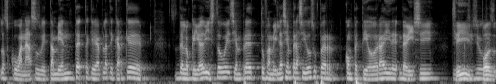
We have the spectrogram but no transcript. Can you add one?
Los cubanazos, güey. También te, te quería platicar que de lo que yo he visto, güey, siempre tu familia siempre ha sido súper competidora y de, de bici. de Sí, güey. pues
